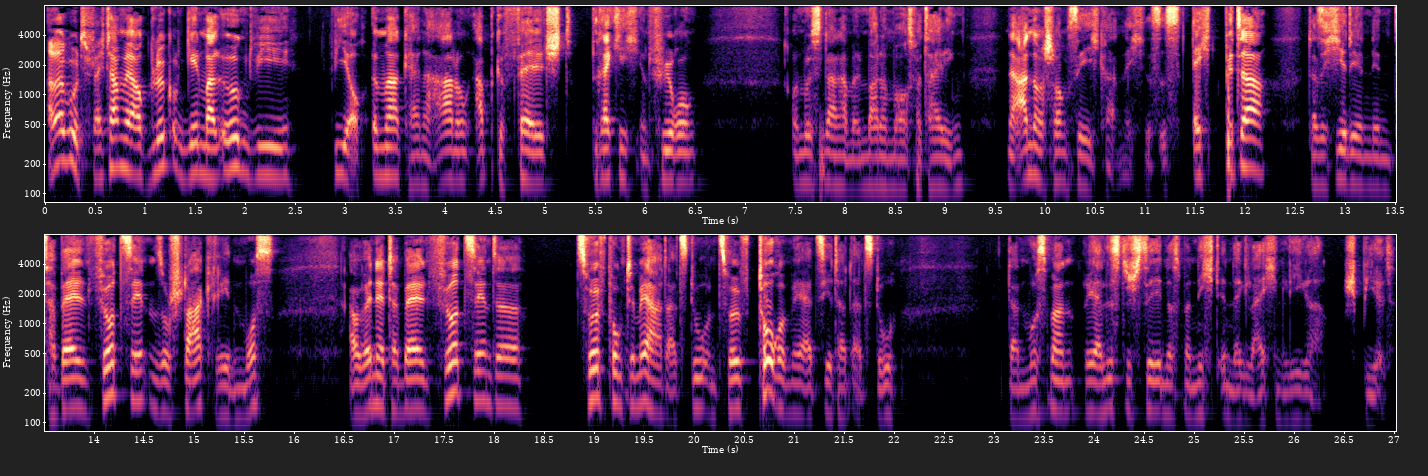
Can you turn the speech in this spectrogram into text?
Aber gut, vielleicht haben wir auch Glück und gehen mal irgendwie, wie auch immer, keine Ahnung, abgefälscht, dreckig in Führung und müssen dann am Mann und Maus verteidigen. Eine andere Chance sehe ich gerade nicht. Das ist echt bitter, dass ich hier den, den Tabellen 14. so stark reden muss. Aber wenn der Tabellen 14. zwölf Punkte mehr hat als du und zwölf Tore mehr erzielt hat als du, dann muss man realistisch sehen, dass man nicht in der gleichen Liga spielt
